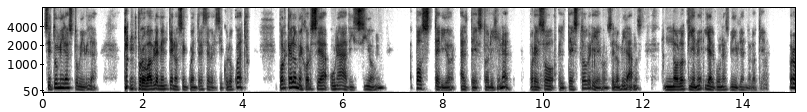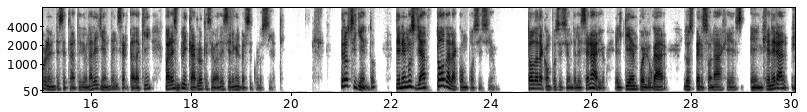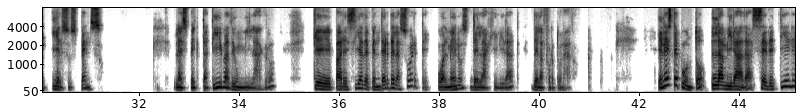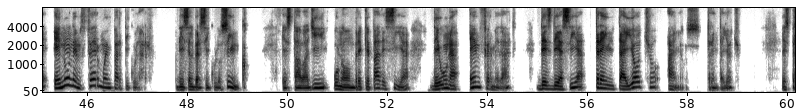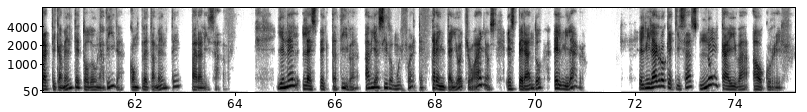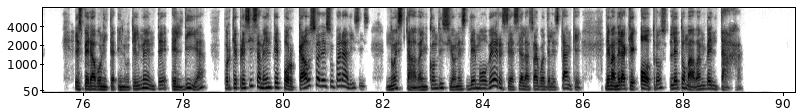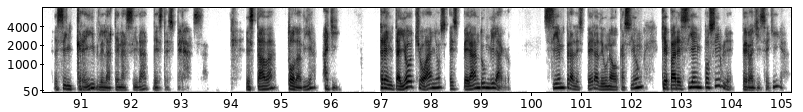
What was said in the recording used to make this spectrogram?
Si tú miras tu Biblia, probablemente no se encuentre ese versículo 4, porque a lo mejor sea una adición posterior al texto original. Por eso el texto griego, si lo miramos, no lo tiene y algunas Biblias no lo tienen. Probablemente se trate de una leyenda insertada aquí para explicar lo que se va a decir en el versículo 7. Pero siguiendo, tenemos ya toda la composición, toda la composición del escenario, el tiempo, el lugar, los personajes en general y el suspenso la expectativa de un milagro que parecía depender de la suerte, o al menos de la agilidad del afortunado. En este punto, la mirada se detiene en un enfermo en particular. Dice el versículo 5. Estaba allí un hombre que padecía de una enfermedad desde hacía 38 años. 38 es prácticamente toda una vida completamente paralizado. Y en él la expectativa había sido muy fuerte, 38 años esperando el milagro. El milagro que quizás nunca iba a ocurrir. Esperaba inútilmente el día porque precisamente por causa de su parálisis no estaba en condiciones de moverse hacia las aguas del estanque, de manera que otros le tomaban ventaja es increíble la tenacidad de esta esperanza. Estaba todavía allí, 38 años esperando un milagro, siempre a la espera de una ocasión que parecía imposible, pero allí seguía.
